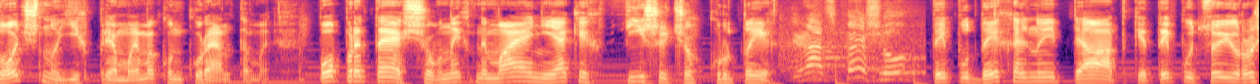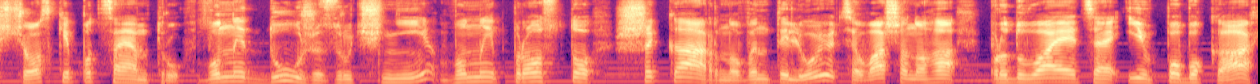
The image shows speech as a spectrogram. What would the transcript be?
точно їх прямими конкурентами. Попри те, що в них немає ніяких фішечок крутих, типу дихальної п'ятки, типу цієї розчоски по центру. Вони дуже зручні, вони просто шикарно вентилюються. Ваша нога продувається і по боках,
